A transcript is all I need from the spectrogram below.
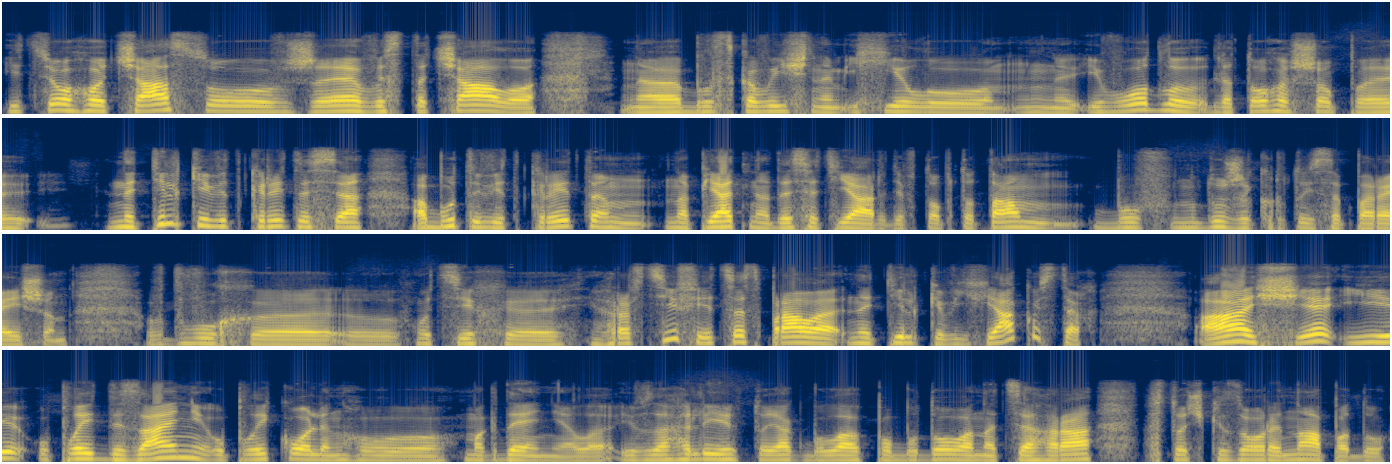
і цього часу вже вистачало е, блискавичним і Хілу і Водлу для того, щоб е, не тільки відкритися, а бути відкритим на 5 на 10 ярдів. Тобто там був ну, дуже крутий separation в двох е, е, оцих е, гравців. І це справа не тільки в їх якостях, а ще і у play-дизайні, у play-calling у Макденіела. І взагалі, то як була побудована ця гра з точки зору нападу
